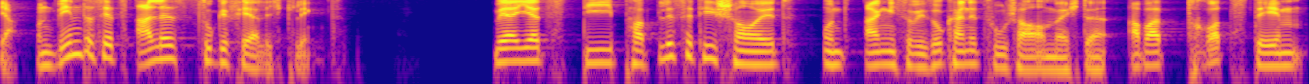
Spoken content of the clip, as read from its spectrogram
Ja, und wem das jetzt alles zu gefährlich klingt, wer jetzt die Publicity scheut und eigentlich sowieso keine Zuschauer möchte, aber trotzdem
